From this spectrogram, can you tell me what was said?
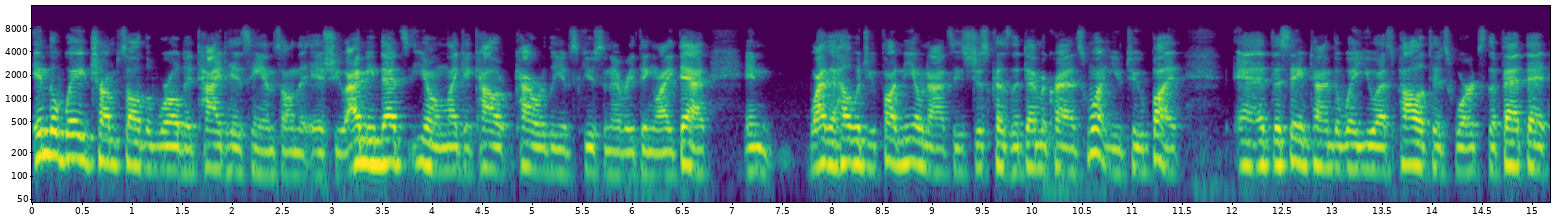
in the way Trump saw the world, it tied his hands on the issue. I mean, that's you know like a cow- cowardly excuse and everything like that. And why the hell would you fund neo Nazis just because the Democrats want you to? But at the same time, the way U.S. politics works, the fact that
